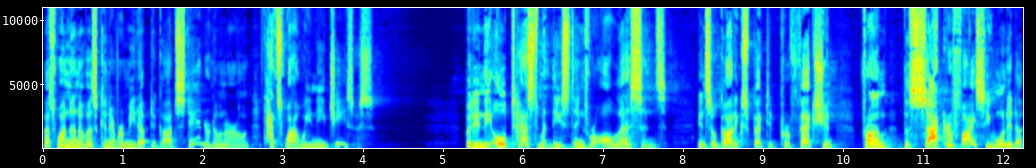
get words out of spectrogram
That's why none of us can ever meet up to God's standard on our own. That's why we need Jesus. But in the Old Testament, these things were all lessons. And so God expected perfection from the sacrifice. He wanted an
